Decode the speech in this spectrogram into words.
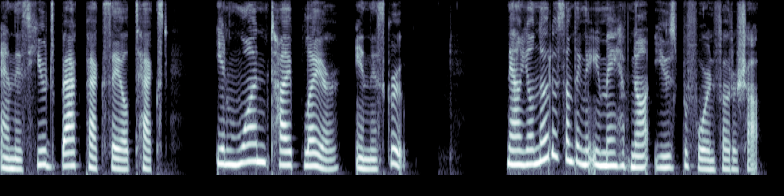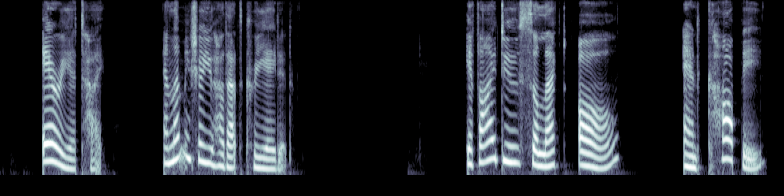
and this huge backpack sale text in one type layer in this group. Now you'll notice something that you may have not used before in Photoshop, area type. And let me show you how that's created. If I do select all and copy,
